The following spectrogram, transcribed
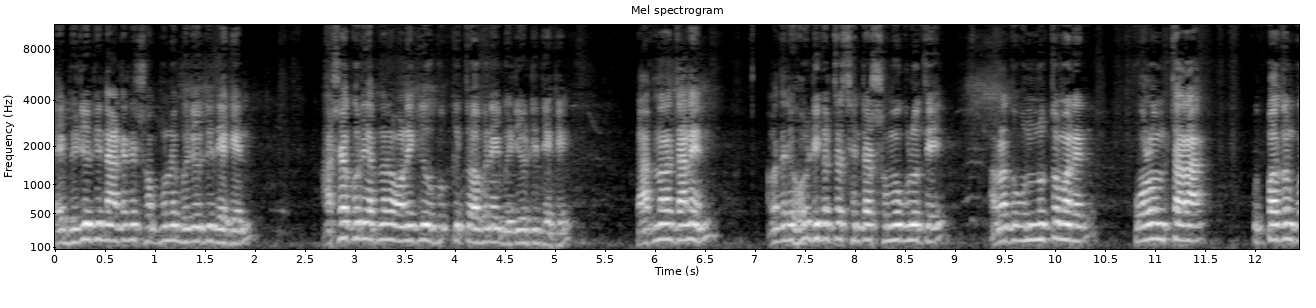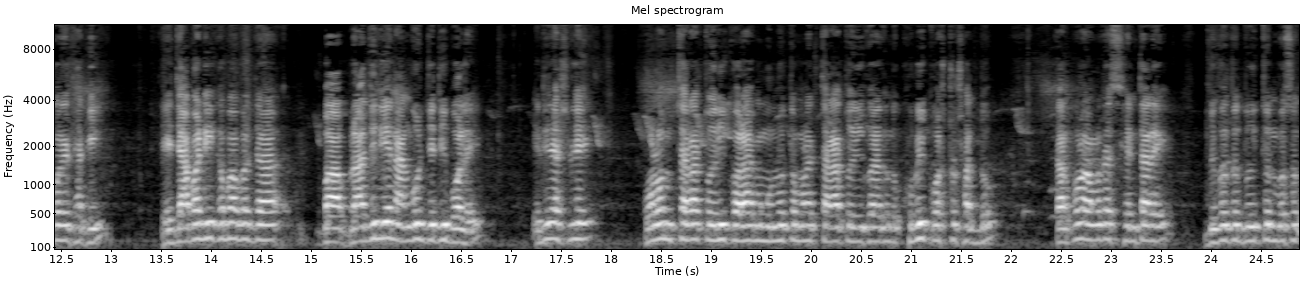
এই ভিডিওটি না টেনে সম্পূর্ণ ভিডিওটি দেখেন। আশা করি আপনারা অনেকেই উপকৃত হবেন এই ভিডিওটি দেখে। তা আপনারা জানেন, আমাদের এই হর্টিকালচার সেন্টার সমূহগুলোতে আমরা তো উন্নত মানের কলম চারা উৎপাদন করে থাকি। এই জাবাডি কাবা বা ব্রাজিলিয়ান আঙ্গুর যেটি বলে এটি আসলে কলম চারা তৈরি করা এবং উন্নত মানের চারা তৈরি করা কিন্তু খুবই কষ্টসাধ্য। তারপর আমাদের সেন্টারে বিগত দুই তিন বছর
